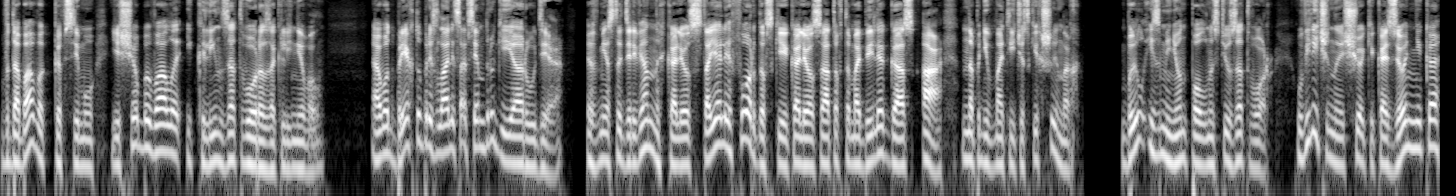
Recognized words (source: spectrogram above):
Вдобавок ко всему, еще бывало и клин затвора заклинивал. А вот Брехту прислали совсем другие орудия. Вместо деревянных колес стояли фордовские колеса от автомобиля ГАЗ-А на пневматических шинах. Был изменен полностью затвор — увеличены щеки казенника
